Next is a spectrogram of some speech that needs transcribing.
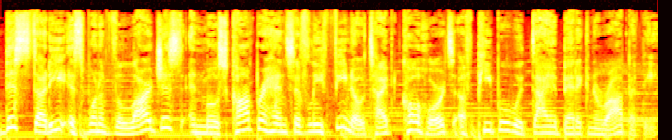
this study is one of the largest and most comprehensively phenotyped cohorts of people with diabetic neuropathy,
